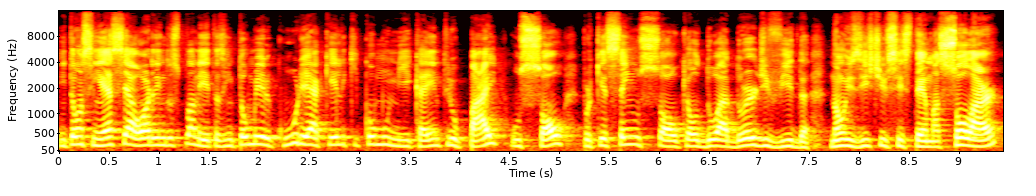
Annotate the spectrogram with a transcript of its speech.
Então, assim, essa é a ordem dos planetas. Então, Mercúrio é aquele que comunica entre o Pai, o Sol, porque sem o Sol, que é o doador de vida, não existe sistema solar,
